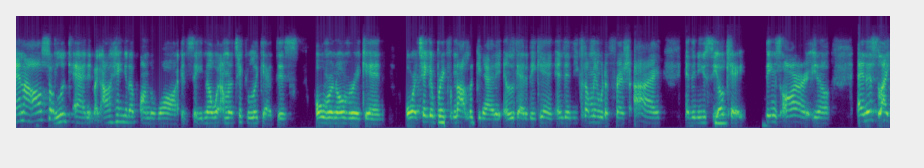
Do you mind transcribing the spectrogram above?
And I also look at it, like I'll hang it up on the wall and say, you know what, I'm gonna take a look at this over and over again. Or take a break from not looking at it and look at it again. And then you come in with a fresh eye and then you see, mm-hmm. okay, things are, you know, and it's like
